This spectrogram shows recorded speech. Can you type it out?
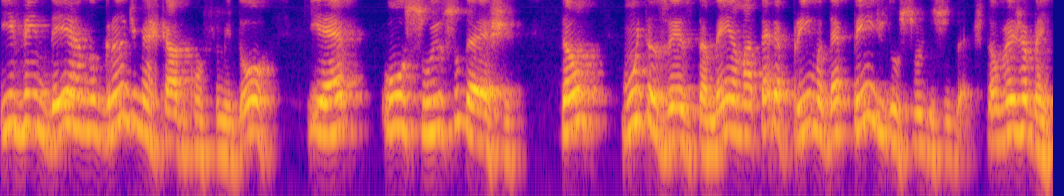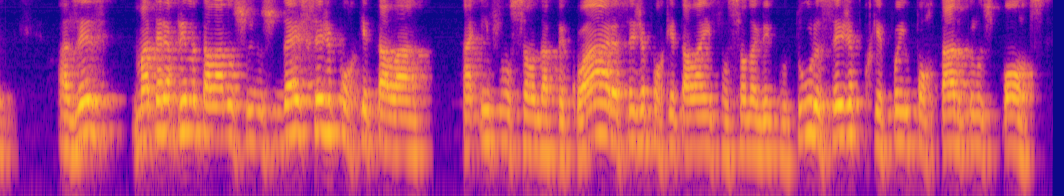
e vender no grande mercado consumidor, que é o sul e o sudeste. Então, muitas vezes também a matéria-prima depende do sul e do sudeste. Então, veja bem, às vezes matéria-prima está lá no sul e no sudeste, seja porque está lá em função da pecuária, seja porque está lá em função da agricultura, seja porque foi importado pelos portos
